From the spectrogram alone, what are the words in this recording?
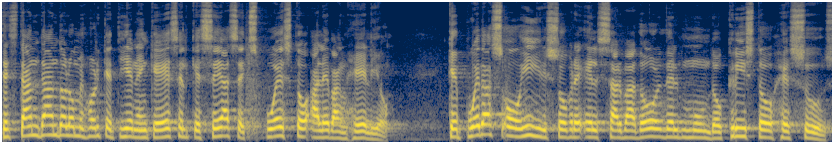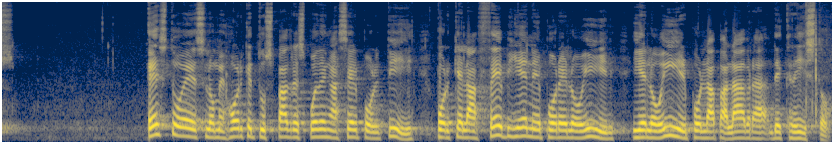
Te están dando lo mejor que tienen, que es el que seas expuesto al Evangelio que puedas oír sobre el Salvador del mundo, Cristo Jesús. Esto es lo mejor que tus padres pueden hacer por ti, porque la fe viene por el oír y el oír por la palabra de Cristo.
